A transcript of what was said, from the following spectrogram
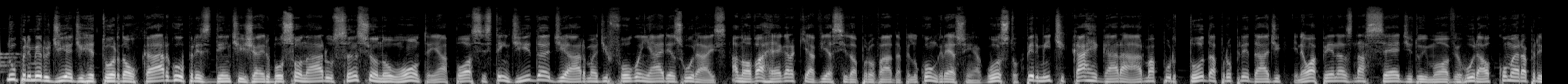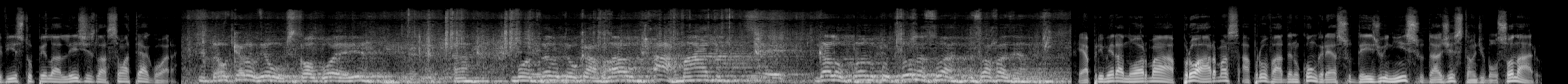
No primeiro dia de retorno ao cargo, o presidente Jair Bolsonaro sancionou ontem a posse estendida de arma de fogo em áreas rurais. A nova regra, que havia sido aprovada pelo Congresso em agosto, permite carregar a arma por toda a propriedade e não apenas na sede do imóvel rural, como era previsto pela legislação até agora. Então eu quero ver os cowboys aí, tá? montando teu cavalo, armado, galopando por toda a sua, a sua fazenda. É a primeira norma pró-armas aprovada no Congresso desde o início da gestão de Bolsonaro.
